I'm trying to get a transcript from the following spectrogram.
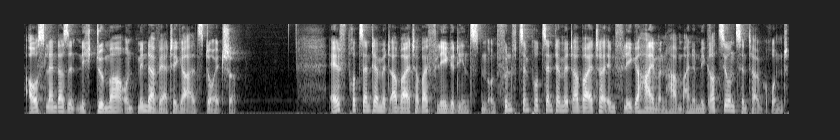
Ausländer sind nicht dümmer und minderwertiger als Deutsche. 11 Prozent der Mitarbeiter bei Pflegediensten und 15 Prozent der Mitarbeiter in Pflegeheimen haben einen Migrationshintergrund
